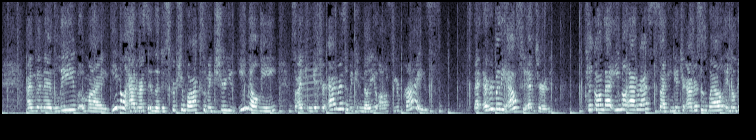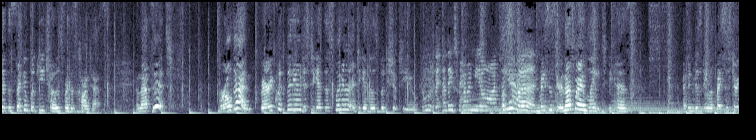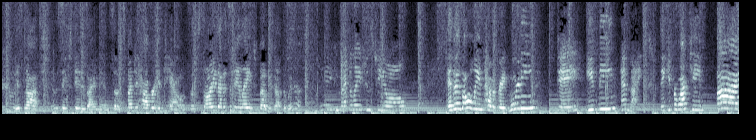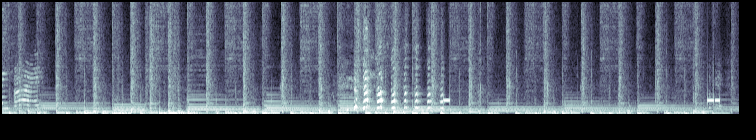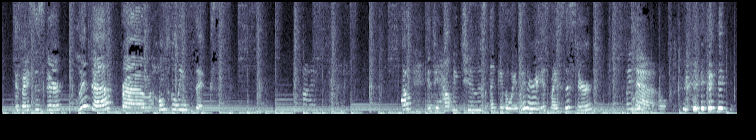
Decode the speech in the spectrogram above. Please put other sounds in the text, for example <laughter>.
I'm going to leave my email address in the description box, so make sure you email me so I can get your address and we can mail you off your prize. Now, everybody else who entered, click on that email address so I can get your address as well, and you'll get the second book you chose for this contest. And that's it. We're all done. Very quick video just to get this winner and to get those books shipped to you. Ooh, th and thanks for having me on. Oh yeah, fun. my sister, and that's why I'm late because I've been visiting with my sister who is not in the same state as I am in. So it's fun to have her in town. So sorry that it's a day late, but we got the winner. Yay, congratulations to you all. And as always, have a great morning, Day evening. and night. Thank you for watching. Bye. Bye. <laughs> Okay. It's my sister Linda from Homeschooling 6. And to help me choose a giveaway winner is my sister Linda. <laughs>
